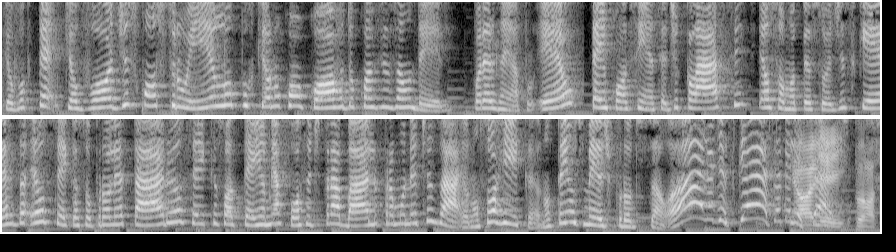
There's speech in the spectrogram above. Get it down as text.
que eu vou que eu vou desconstruí-lo porque eu não concordo com a visão dele. Por exemplo, eu tenho consciência de classe, eu sou uma pessoa de esquerda, eu sei que eu sou proletário, eu sei que eu só tenho a minha força de trabalho para monetizar. Eu não sou rica, eu não tenho os meios de produção. Olha, de esquerda, militante! Olha aí, pronto.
